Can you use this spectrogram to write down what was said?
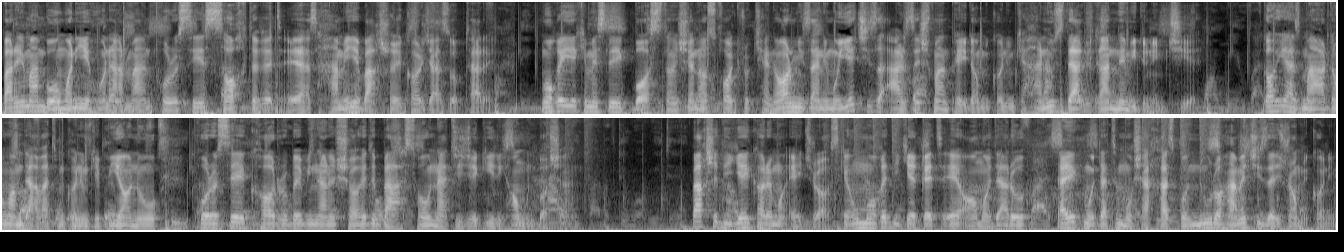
برای من به عنوان یه هنرمند پروسه ساخت قطعه از همه بخش‌های کار جذاب تره موقعی که مثل یک باستانشناس خاک رو کنار می‌زنیم و یه چیز ارزشمند پیدا می‌کنیم که هنوز دقیقا نمی‌دونیم چیه. گاهی از مردم هم دعوت می‌کنیم که بیان و پروسه کار رو ببینن و شاهد بحث ها و نتیجه گیری هامون باشن. بخش دیگه کار ما اجراست که اون موقع دیگه قطعه آماده رو در یک مدت مشخص با نور و همه چیز اجرا می‌کنیم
